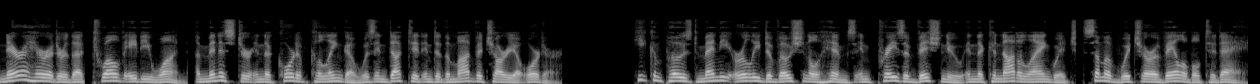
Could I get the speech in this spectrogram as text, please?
Naraharitirtha 1281, a minister in the court of Kalinga was inducted into the Madhvacharya order. He composed many early devotional hymns in praise of Vishnu in the Kannada language, some of which are available today.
